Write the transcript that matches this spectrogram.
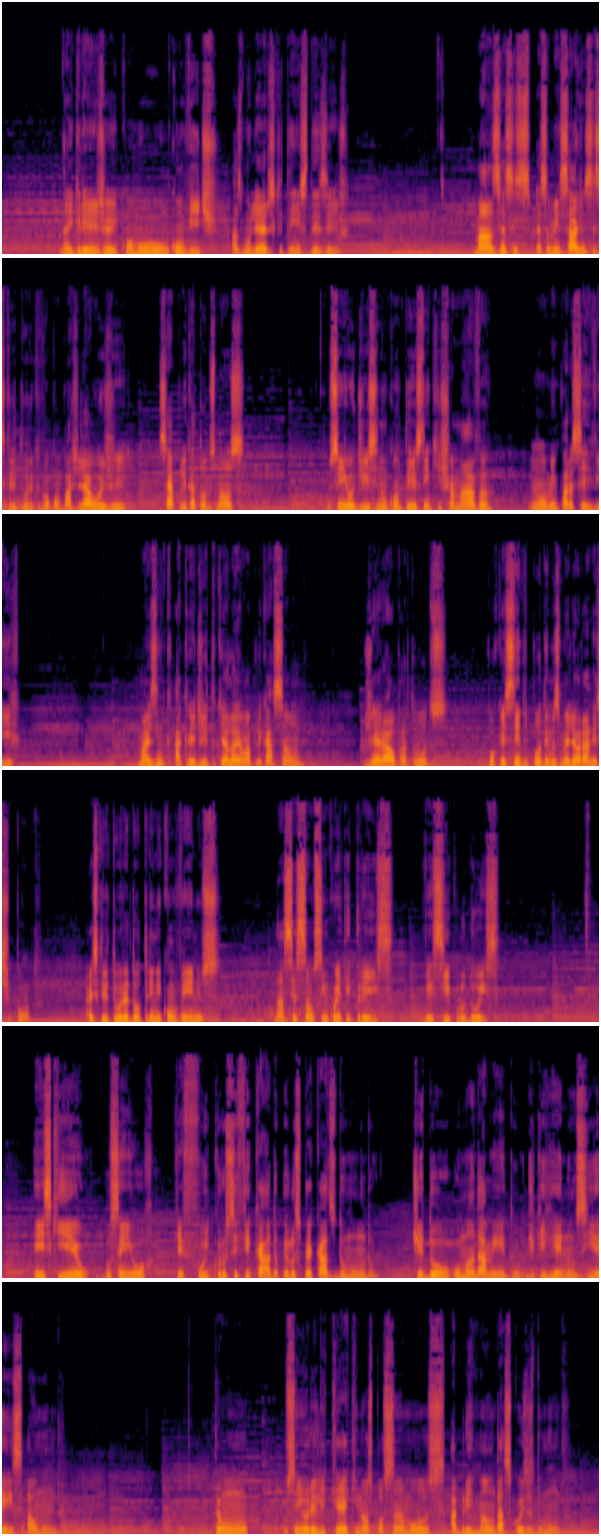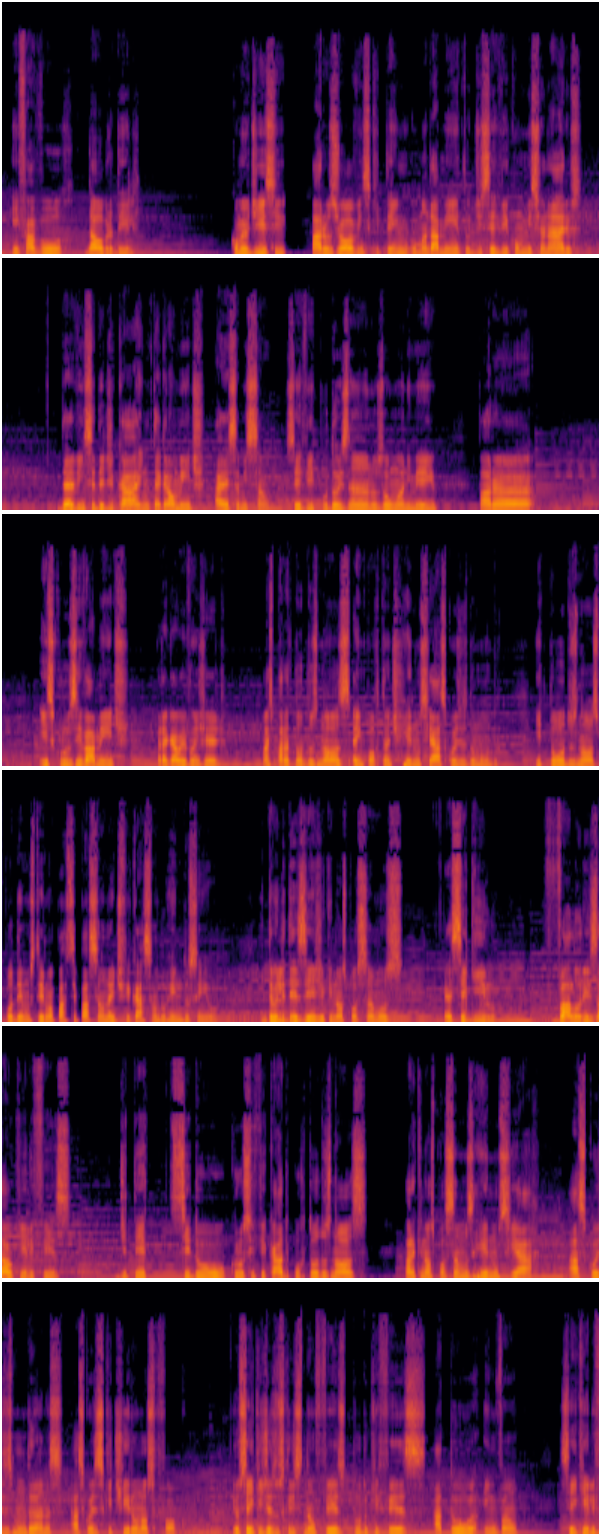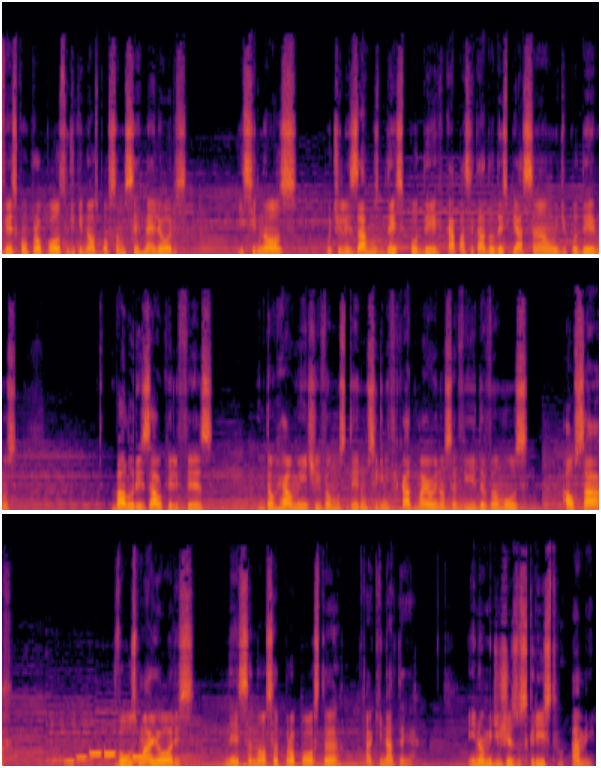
na igreja e como um convite às mulheres que têm esse desejo. Mas essa, essa mensagem, essa escritura que vou compartilhar hoje se aplica a todos nós. O Senhor disse num contexto em que chamava um homem para servir, mas acredito que ela é uma aplicação geral para todos porque sempre podemos melhorar neste ponto. A Escritura é Doutrina e Convênios, na seção 53, versículo 2. Eis que eu, o Senhor, que fui crucificado pelos pecados do mundo, te dou o mandamento de que renuncieis ao mundo. Então, o Senhor ele quer que nós possamos abrir mão das coisas do mundo em favor da obra dele. Como eu disse, para os jovens que têm o mandamento de servir como missionários, devem se dedicar integralmente a essa missão, servir por dois anos ou um ano e meio para exclusivamente pregar o Evangelho. Mas para todos nós é importante renunciar às coisas do mundo e todos nós podemos ter uma participação na edificação do reino do Senhor. Então ele deseja que nós possamos é, segui-lo, valorizar o que ele fez, de ter sido crucificado por todos nós, para que nós possamos renunciar às coisas mundanas, às coisas que tiram o nosso foco. Eu sei que Jesus Cristo não fez tudo o que fez à toa, em vão. Sei que ele fez com o propósito de que nós possamos ser melhores. E se nós utilizarmos desse poder capacitador da expiação e de podermos valorizar o que ele fez, então realmente vamos ter um significado maior em nossa vida, vamos alçar voos maiores nessa nossa proposta aqui na Terra. Em nome de Jesus Cristo, amém.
